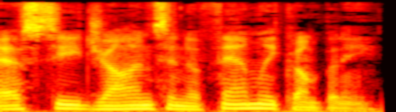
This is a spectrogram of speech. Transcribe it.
S.C. Johnson a family company.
